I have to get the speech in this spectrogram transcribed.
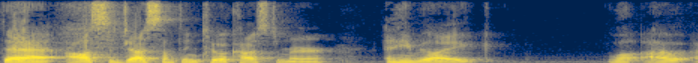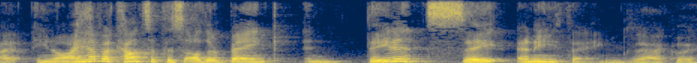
That I'll suggest something to a customer, and he'd be like, "Well, I, I, you know, I have accounts at this other bank, and they didn't say anything." Exactly.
